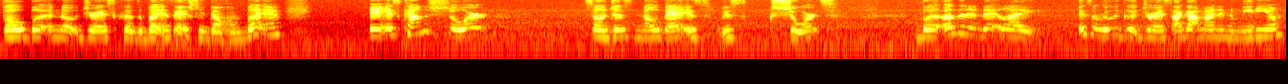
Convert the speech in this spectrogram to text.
faux button up dress because the buttons actually don't unbutton. And it's kind of short so just know that it's it's short. But other than that like it's a really good dress. I got mine in the medium.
